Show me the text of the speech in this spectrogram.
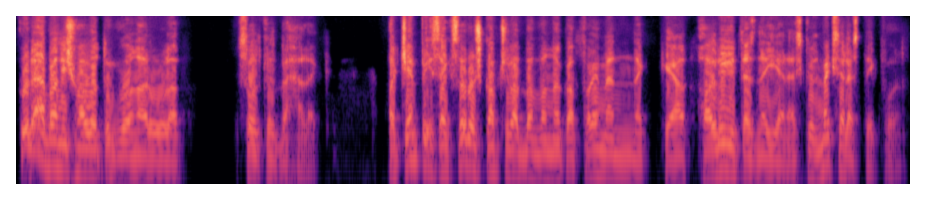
Korábban is hallottunk volna róla, szólt közbe Helek. A csempészek szoros kapcsolatban vannak a Fremennekkel, ha létezne ilyen eszköz, megszerezték volna.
